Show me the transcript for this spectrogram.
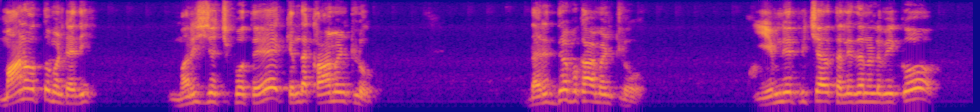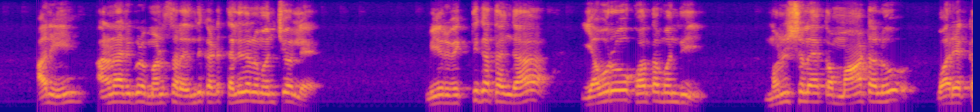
మానవత్వం అంటే అది. మనిషి చచ్చిపోతే కింద కామెంట్లు దరిద్రపు కామెంట్లు ఏం నేర్పించారు తల్లిదండ్రులు మీకు? అని అనడానికి కూడా మనసు ఎందుకంటే తల్లిదండ్రులు మంచోళ్ళే. మీరు వ్యక్తిగతంగా ఎవరో కొంతమంది మనుషుల యొక్క మాటలు వారి యొక్క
